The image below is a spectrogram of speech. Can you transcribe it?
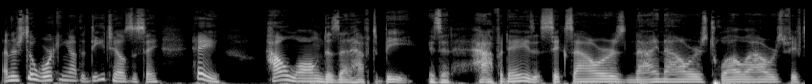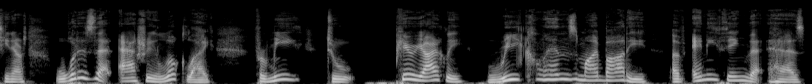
and they're still working out the details to say, "Hey, how long does that have to be? Is it half a day? Is it six hours, nine hours, 12 hours, 15 hours? What does that actually look like for me to periodically re-cleanse my body of anything that has,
